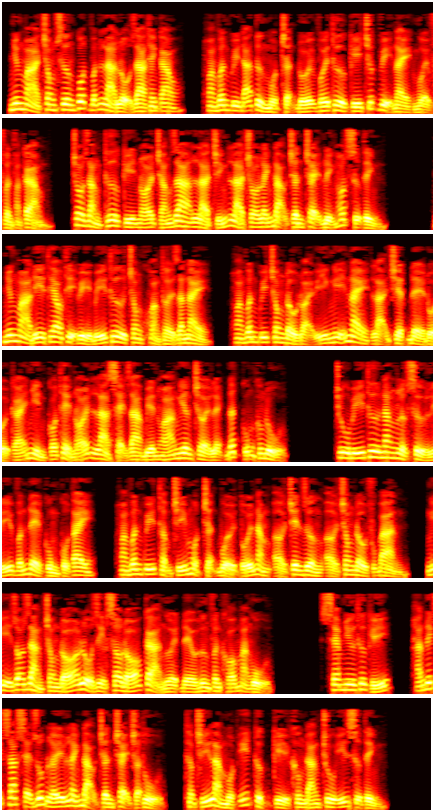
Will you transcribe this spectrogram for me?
Nhưng mà trong xương cốt vẫn là lộ ra thanh cao, hoàng vân quý đã từng một trận đối với thư ký chức vị này mười phần phản cảm, cho rằng thư ký nói trắng ra là chính là cho lãnh đạo chân chạy định hót sự tình. Nhưng mà đi theo thị ủy bí thư trong khoảng thời gian này, hoàng vân quý trong đầu loại ý nghĩ này lại triệt để đổi cái nhìn có thể nói là xảy ra biến hóa nghiêng trời lệch đất cũng không đủ. Chu bí thư năng lực xử lý vấn đề cùng cổ tay, hoàng vân quý thậm chí một trận buổi tối nằm ở trên giường ở trong đầu phục bản, nghĩ rõ ràng trong đó lộ dịp sau đó cả người đều hưng phấn khó mà ngủ. Xem như thư ký hắn đích xác sẽ giúp lấy lãnh đạo chân chạy trợ thủ, thậm chí là một ít cực kỳ không đáng chú ý sự tình.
